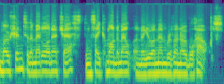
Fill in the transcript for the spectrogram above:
motion to the medal on her chest and say, "Commander Melton, are you a member of a noble house?"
